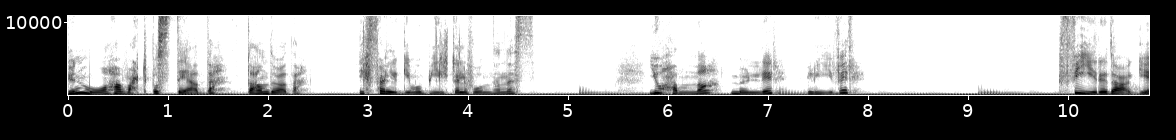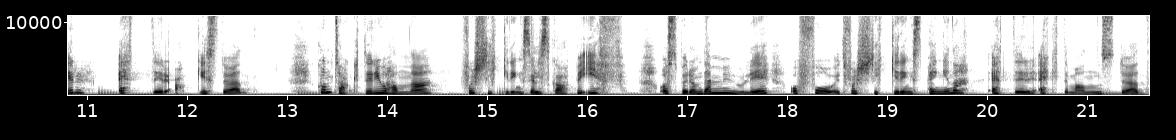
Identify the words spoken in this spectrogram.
Hun må ha vært på stedet da han døde ifølge mobiltelefonen hennes. Johanna Møller lyver. Fire dager etter Akkis død kontakter Johanna forsikringsselskapet If og spør om det er mulig å få ut forsikringspengene etter ektemannens død.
